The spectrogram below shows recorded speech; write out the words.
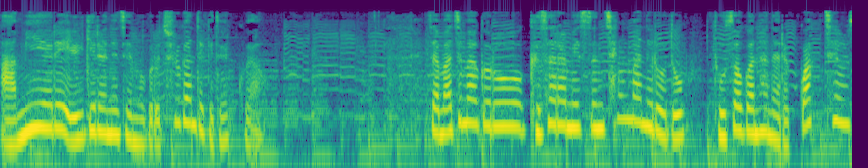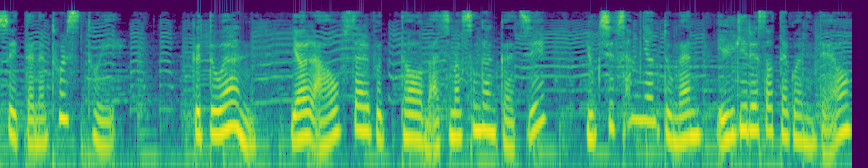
아미엘의 일기라는 제목으로 출간되기도 했고요. 자, 마지막으로 그 사람이 쓴 책만으로도 도서관 하나를 꽉 채울 수 있다는 톨스토이. 그 또한 19살부터 마지막 순간까지 63년 동안 일기를 썼다고 하는데요.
